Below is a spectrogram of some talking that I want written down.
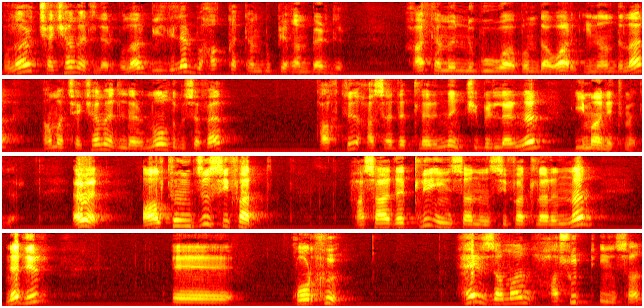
bunlar çekemediler. Bunlar bildiler bu hakikaten bu peygamberdir. Hatemen nübuvva bunda var. inandılar ama çekemediler. Ne oldu bu sefer? Kalktı hasadetlerinden, kibirlerinden iman etmediler. Evet. Altıncı sıfat hasadetli insanın sıfatlarından nedir? Ee, korku. Her zaman hasut insan,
